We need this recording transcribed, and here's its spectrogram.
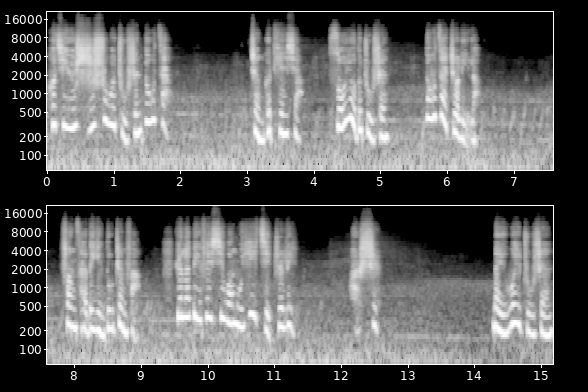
和其余十数位主神都在。整个天下所有的主神，都在这里了。方才的引渡阵法，原来并非西王母一己之力，而是……每位主神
